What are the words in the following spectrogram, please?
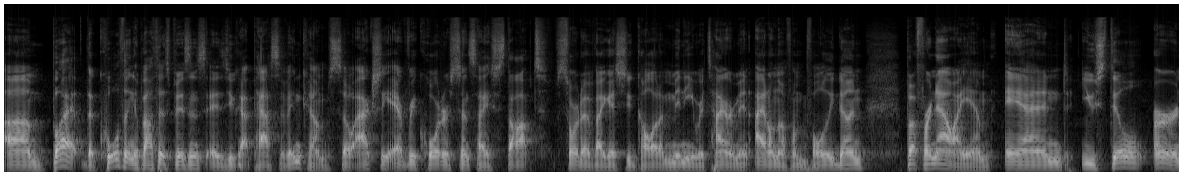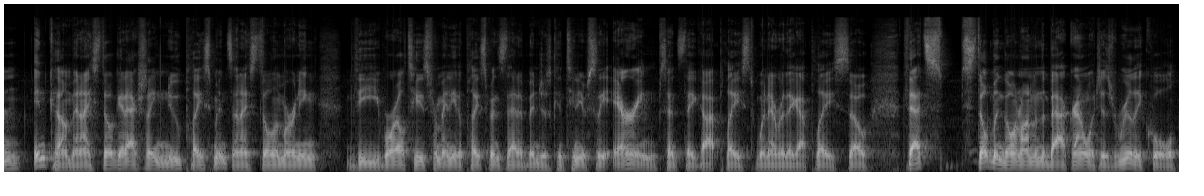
Um, but the cool thing about this business is you got passive income. So actually, every quarter since I stopped, sort of, I guess you'd call it a mini retirement. I don't know if I'm fully done, but for now I am. And you still earn income, and I still get actually new placements, and I still am earning the royalties from any of the placements that have been just continuously airing since they got placed, whenever they got placed. So that's still been going on in the background, which is really cool.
